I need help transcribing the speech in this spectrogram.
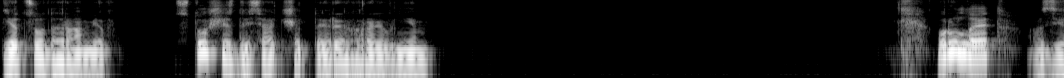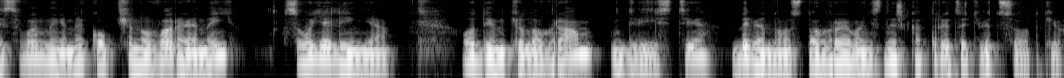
500 грамів 164 гривні. Рулет зі свинини копчено-варений. Своя лінія 1 кг 290 гривень, знижка 30%.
